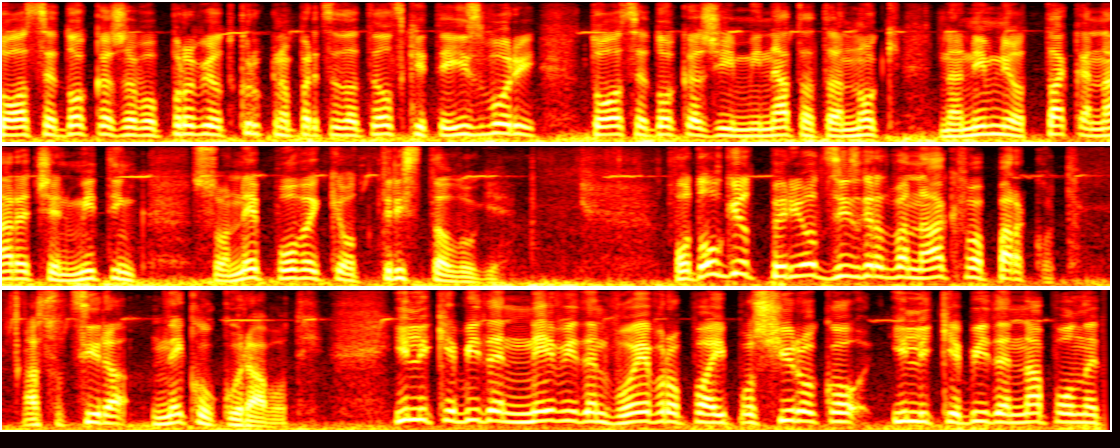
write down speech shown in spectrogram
Тоа се докажа во првиот круг на председателските избори, тоа се докажа и минатата ноќ на нивниот така наречен митинг со не повеќе од 300 луѓе. По долгиот период за изградба на аквапаркот, асоцира неколку работи. Или ќе биде невиден во Европа и пошироко, или ќе биде наполнет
